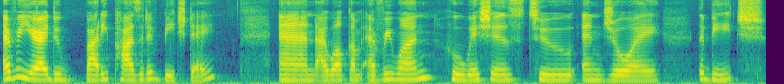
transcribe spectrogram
Every year I do Body Positive Beach Day, and I welcome everyone who wishes to enjoy the beach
